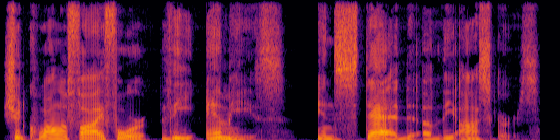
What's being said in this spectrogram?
should qualify for the Emmys instead of the Oscars.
